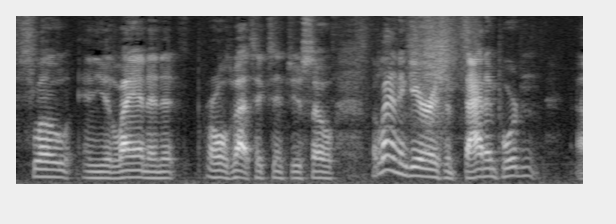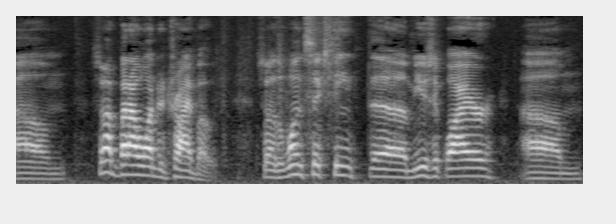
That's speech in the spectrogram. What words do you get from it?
slow, and you land, and it rolls about six inches. So the landing gear isn't that important. Um, so, but I wanted to try both. So the 1/16th uh, music wire. Um,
